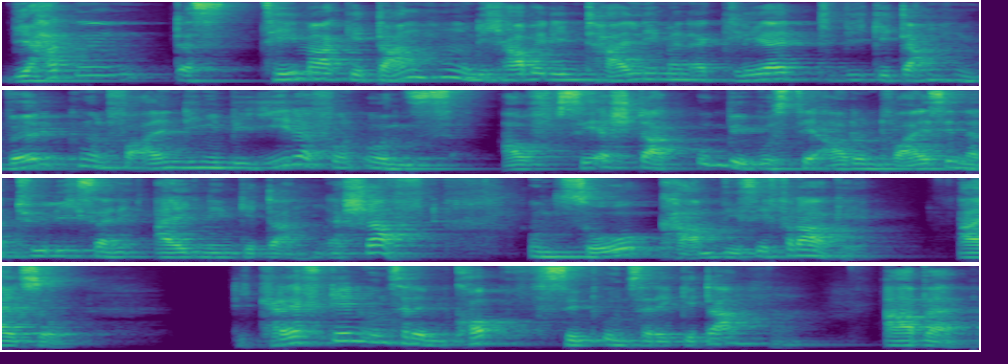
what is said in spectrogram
Wir hatten das Thema Gedanken und ich habe den Teilnehmern erklärt, wie Gedanken wirken und vor allen Dingen, wie jeder von uns auf sehr stark unbewusste Art und Weise natürlich seine eigenen Gedanken erschafft. Und so kam diese Frage. Also, die Kräfte in unserem Kopf sind unsere Gedanken. Aber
